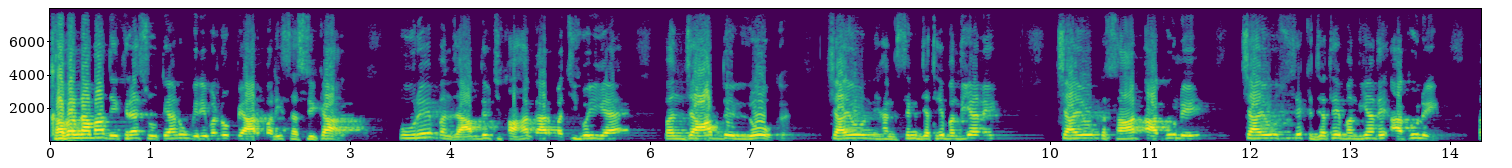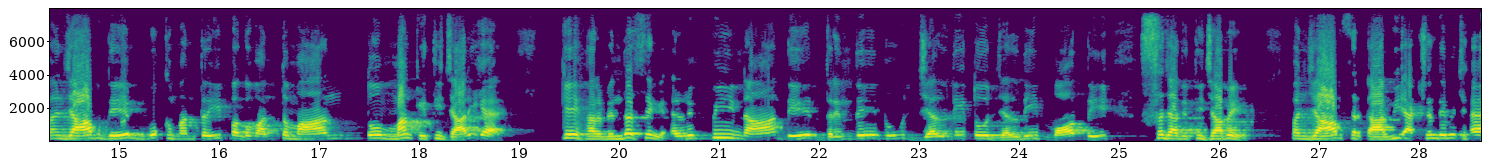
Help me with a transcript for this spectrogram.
ਖਬਰਨਾਮਾ ਦੇਖ ਰਿਹਾ ਸਰੋਤਿਆਂ ਨੂੰ, ਮੇਰੇ ਵੱਲੋਂ ਪਿਆਰ ਭਰੀ ਸਤਿ ਸ੍ਰੀ ਅਕਾਲ। ਪੂਰੇ ਪੰਜਾਬ ਦੇ ਵਿੱਚ ਹਾਹਾਕਾਰ ਮਚੀ ਹੋਈ ਹੈ। ਪੰਜਾਬ ਦੇ ਲੋਕ, ਚਾਹੇ ਉਹ ਨਿਹੰਗ ਸਿੰਘ ਜਥੇਬੰਦੀਆਂ ਨੇ, ਚਾਹੇ ਉਹ ਕਿਸਾਨ ਆਗੂ ਨੇ, ਚਾਹੇ ਉਹ ਸਿੱਖ ਜਥੇਬੰਦੀਆਂ ਦੇ ਆਗੂ ਨੇ, ਪੰਜਾਬ ਦੇ ਮੁੱਖ ਮੰਤਰੀ ਭਗਵੰਤ ਮਾਨ ਤੋਂ ਮੰਗ ਕੀਤੀ ਜਾ ਰਹੀ ਹੈ ਕਿ ਹਰਵਿੰਦਰ ਸਿੰਘ ਰਿੰਪੀ ਨਾਂ ਦੇ ਦਰਿੰਦੇ ਨੂੰ ਜਲਦੀ ਤੋਂ ਜਲਦੀ ਮੌਤ ਦੀ ਸਜ਼ਾ ਦਿੱਤੀ ਜਾਵੇ। ਪੰਜਾਬ ਸਰਕਾਰ ਵੀ ਐਕਸ਼ਨ ਦੇ ਵਿੱਚ ਹੈ।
